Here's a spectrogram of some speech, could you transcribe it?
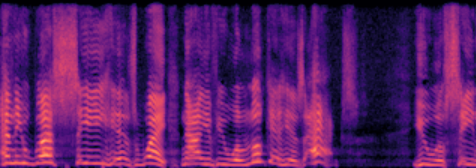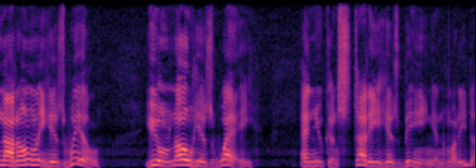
and you must see his way. Now, if you will look at his acts, you will see not only his will, you'll know his way, and you can study his being and what he does.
